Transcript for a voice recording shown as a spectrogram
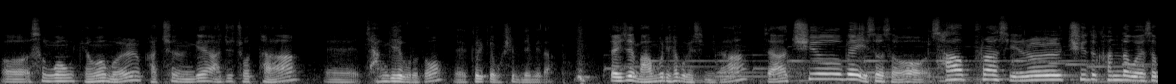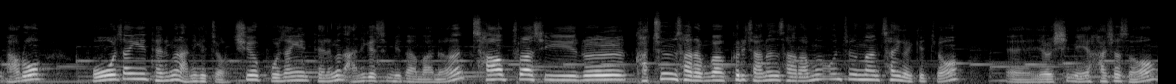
어, 성공 경험을 갖추는 게 아주 좋다. 예, 장기적으로도 예, 그렇게 보시면 됩니다. 자, 이제 마무리 해보겠습니다. 자, 취업에 있어서 사업 플러스 1을 취득한다고 해서 바로 보장이 되는 건 아니겠죠. 취업 보장이 되는 건 아니겠습니다만은 사업 플러스 1을 갖춘 사람과 그렇지 않은 사람은 엄청난 차이가 있겠죠. 예, 열심히 하셔서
